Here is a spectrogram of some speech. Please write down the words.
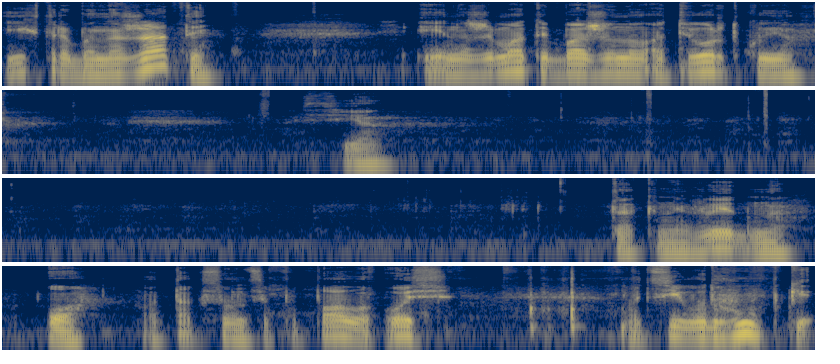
Їх треба нажати і нажимати бажано отверткою. Так не видно. О, отак сонце попало. Ось оці от губки.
